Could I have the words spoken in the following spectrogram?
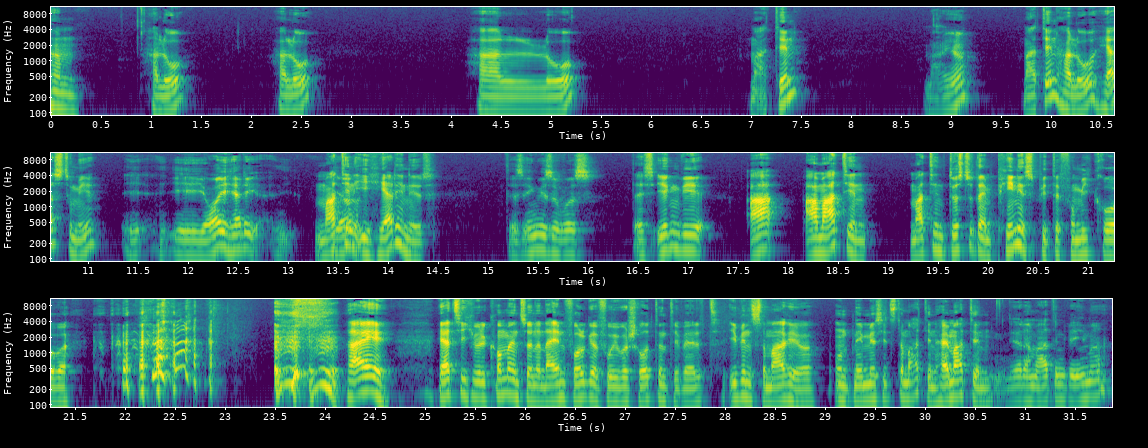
Ähm, hallo? Hallo? Hallo? Martin? Mario? Martin, hallo? Hörst du mich? Ich, ich, ja, ich höre dich. Martin, Ja. ich höre dich nicht. Das ist irgendwie sowas. Da ist irgendwie. Ah, ah, Martin. Martin, tust du deinen Penis bitte vom Mikro über? Hi, herzlich willkommen zu einer neuen Folge von Über Schrott und die Welt. Ich bin's, der Mario, und neben mir sitzt der Martin. Hi Martin. Ja, der Martin wie immer.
